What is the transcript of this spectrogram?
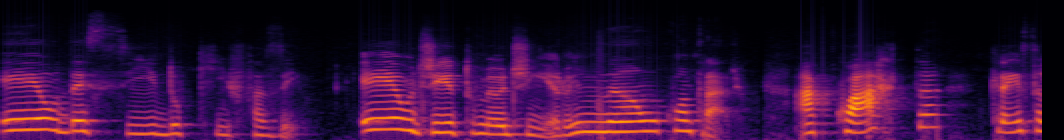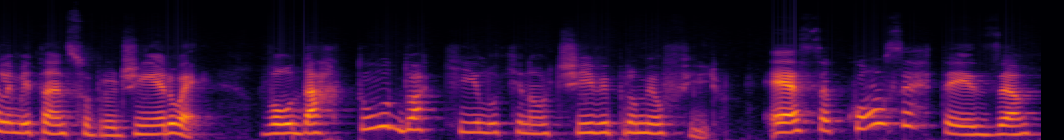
Eu decido o que fazer. Eu dito meu dinheiro e não o contrário. A quarta crença limitante sobre o dinheiro é: vou dar tudo aquilo que não tive para o meu filho. Essa com certeza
